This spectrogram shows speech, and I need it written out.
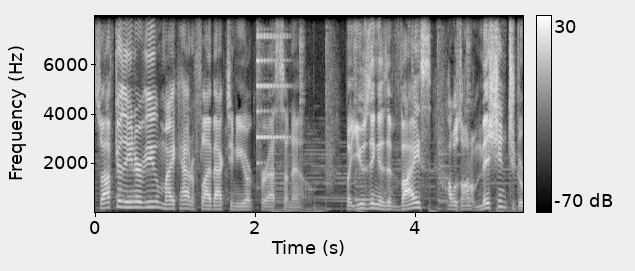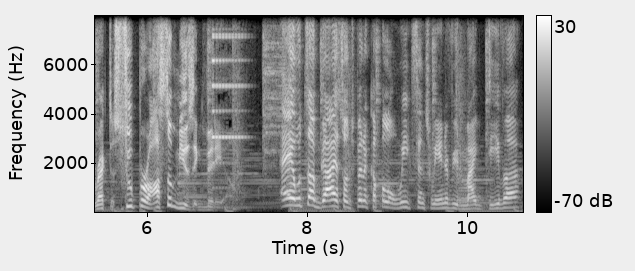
So after the interview, Mike had to fly back to New York for SNL. But using his advice, I was on a mission to direct a super awesome music video. Hey, what's up, guys? So it's been a couple of weeks since we interviewed Mike Diva,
